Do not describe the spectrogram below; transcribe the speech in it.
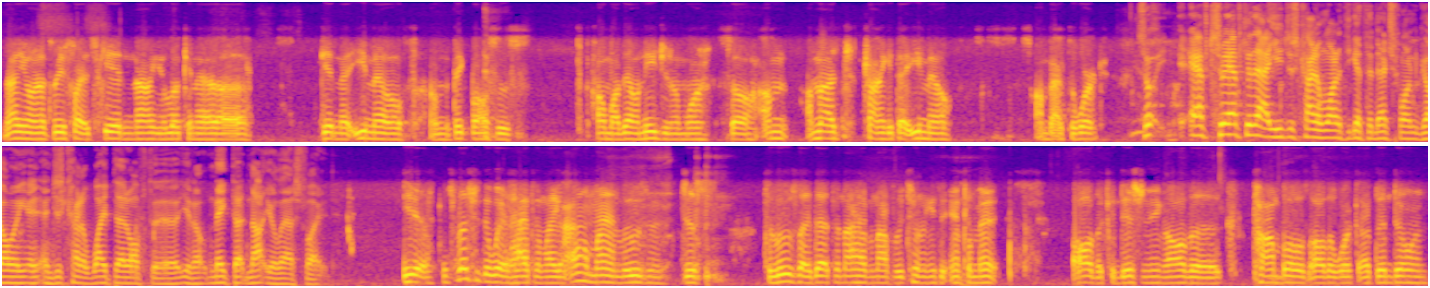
Now you're on a three fight skid, and now you're looking at uh, getting an email from the big bosses talking about they don't need you no more. So I'm I'm not trying to get that email. So I'm back to work. So after so after that, you just kind of wanted to get the next one going and, and just kind of wipe that off the you know make that not your last fight. Yeah, especially the way it happened. Like I don't mind losing, just to lose like that, to not have an opportunity to implement all the conditioning, all the combos, all the work I've been doing.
